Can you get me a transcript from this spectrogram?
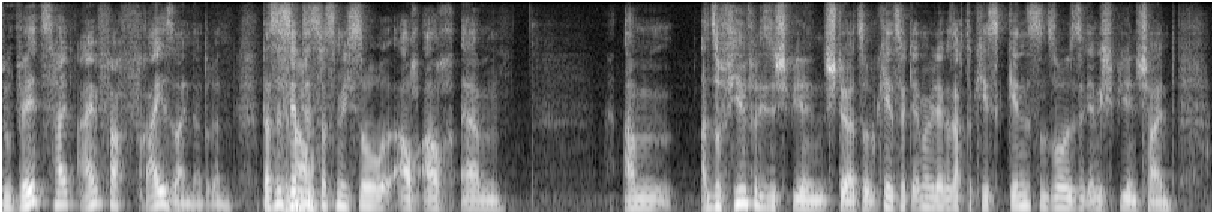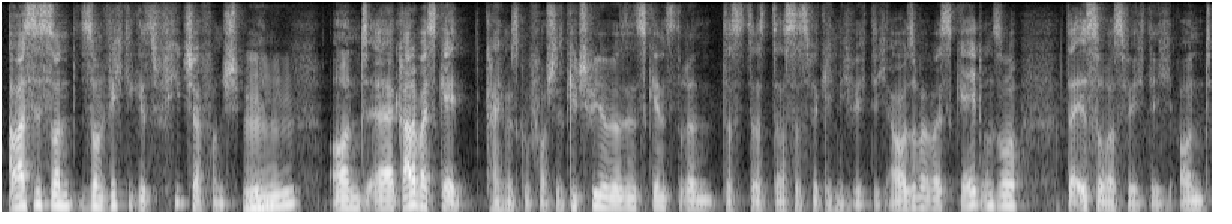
Du willst halt einfach frei sein da drin. Das ist genau. ja das, was mich so auch, auch ähm, am an so vielen von diesen Spielen stört. So, okay, es wird ja immer wieder gesagt, okay, Skins und so sind ja nicht spielentscheidend. Aber es ist so ein, so ein wichtiges Feature von Spielen. Mhm. Und äh, gerade bei Skate kann ich mir das gut vorstellen. Es gibt Spiele, da sind Skins drin, das, das, das ist wirklich nicht wichtig. Aber so bei, bei Skate und so, da ist sowas wichtig. Und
